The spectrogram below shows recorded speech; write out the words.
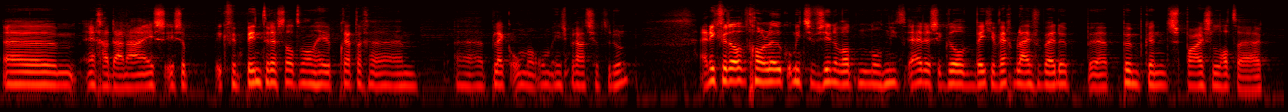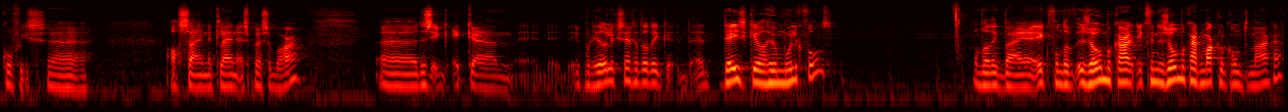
Ehm, en ga daarna is, is op, ik vind Pinterest altijd wel een hele prettige ehm, eh, plek om, om inspiratie op te doen. En ik vind het altijd gewoon leuk om iets te verzinnen wat nog niet... Hè, dus ik wil een beetje wegblijven bij de eh, pumpkin spice latte koffies. als zijn een kleine espresso bar. Dus ik, ik, ehm, ik moet heel eerlijk zeggen dat ik deze keer wel heel moeilijk vond. Omdat ik bij... eh, ik, vond de zomerkaart, ik vind de zomerkaart makkelijk om te maken.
